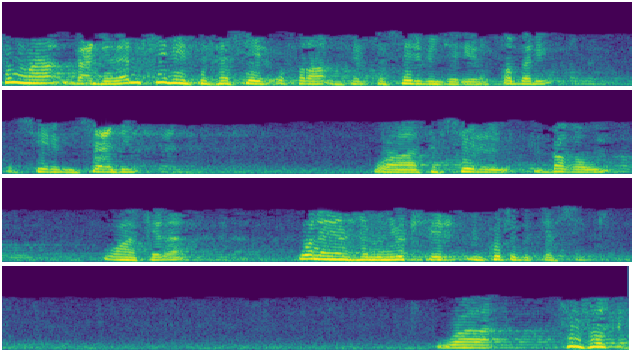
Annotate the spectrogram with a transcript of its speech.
ثم بعد ذلك في تفاسير أخرى مثل تفسير ابن جرير الطبري تفسير ابن سعدي وتفسير البغوي وهكذا. ولا يلزم أن يكثر من كتب التفسير. وفي الفقه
